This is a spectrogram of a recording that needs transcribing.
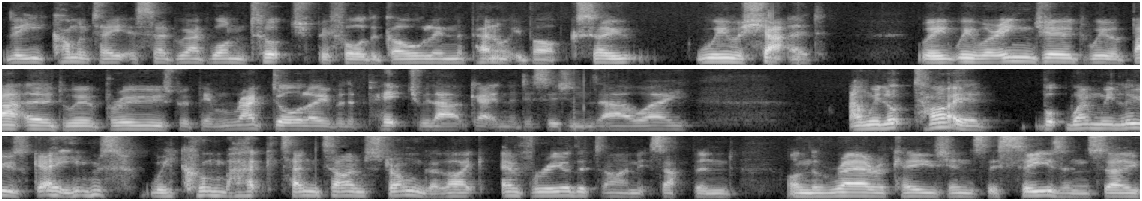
the commentator said we had one touch before the goal in the penalty box. So we were shattered. We, we were injured, we were battered, we were bruised, we've been ragged all over the pitch without getting the decisions our way. And we look tired, but when we lose games, we come back 10 times stronger, like every other time it's happened on the rare occasions this season. So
